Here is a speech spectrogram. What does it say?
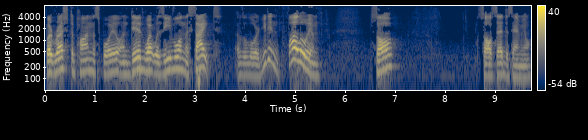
but rushed upon the spoil and did what was evil in the sight of the Lord. You didn't follow him, Saul. Saul said to Samuel,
